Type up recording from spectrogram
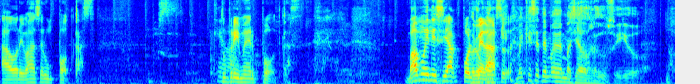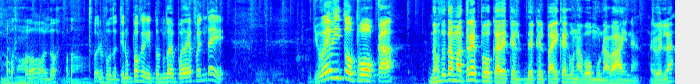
ahora y vas a hacer un podcast. Qué tu va. primer podcast. Vamos a iniciar por Pero pedazos. porque- Es que ese tema es demasiado reducido. No, no, Todo el mundo tiene un poco y todo el mundo se puede defender. Yo he visto poca. Nosotros estamos a tres pocas de que, el, de que el país caiga una bomba, una vaina, ¿es verdad?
